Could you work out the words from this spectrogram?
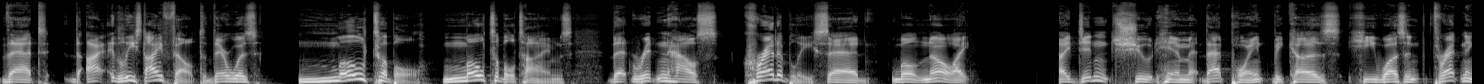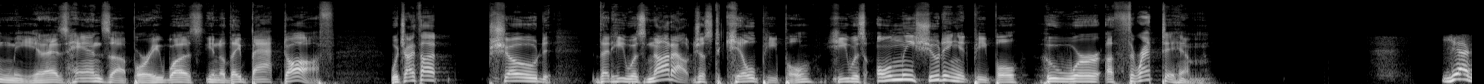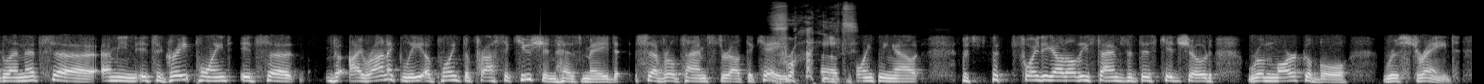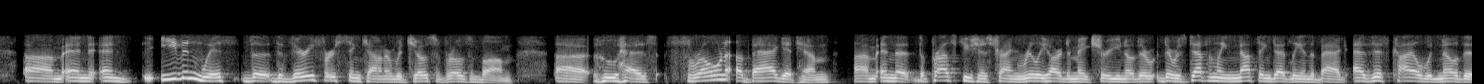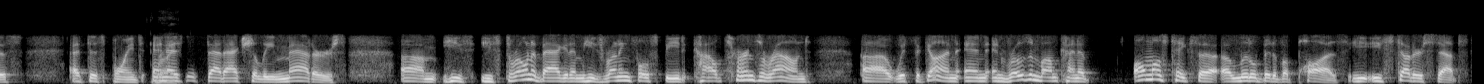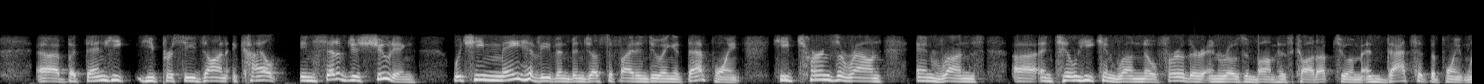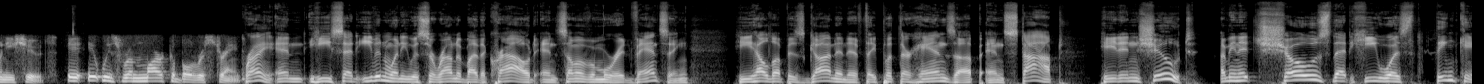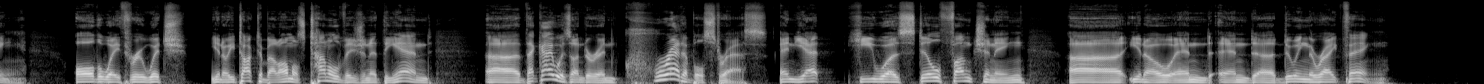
that th- I, at least I felt there was multiple, multiple times that Rittenhouse credibly said, "Well, no, I." I didn't shoot him at that point because he wasn't threatening me. It has hands up, or he was, you know, they backed off, which I thought showed that he was not out just to kill people. He was only shooting at people who were a threat to him. Yeah, Glenn, that's, uh, I mean, it's a great point. It's, uh, the- ironically, a point the prosecution has made several times throughout the case, uh, pointing out, pointing out all these times that this kid showed remarkable restraint. Um, and and even with the, the very first encounter with Joseph Rosenbaum, uh, who has thrown a bag at him, um, and the, the prosecution is trying really hard to make sure, you know, there there was definitely nothing deadly in the bag, as if Kyle would know this at this point, and Right. as if that actually matters. Um, he's he's thrown a bag at him. He's running full speed. Kyle turns around uh, with the gun, and and Rosenbaum kind of almost takes a, a little bit of a pause. He, he stutter steps, uh, but then he he proceeds on. Kyle, instead of just shooting, which he may have even been justified in doing at that point, he turns around and runs uh, until he can run no further, and Rosenbaum has caught up to him, and that's at the point when he shoots. It, it was remarkable restraint. Right. And he said even when he was surrounded by the crowd and some of them were advancing, he held up his gun. And if they put their hands up and stopped, he didn't shoot. I mean, it shows that he was thinking all the way through, which, you know, he talked about almost tunnel vision at the end. Uh, that guy was under incredible stress, and yet he was still functioning, uh, you know, and and uh, doing the right thing.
